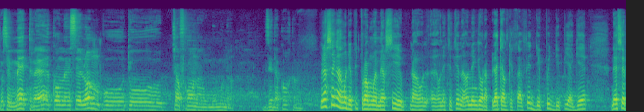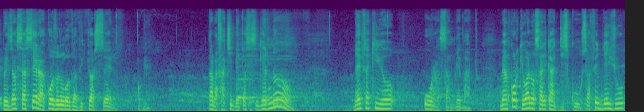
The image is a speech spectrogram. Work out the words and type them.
To se mettre hein, comme un seul homme pour totia front na monguna vous êtes d'accord quand même? Mais 5 ans depuis 3 mois, merci. Na, on, euh, on était dans on a rappelé que ça fait depuis, depuis la guerre. N'est-ce président, ça sert à cause de la victoire seule. ok Dans la fatigue, bêta, c'est guerre. Non. N'est-ce pas qu'il y a ou rassembler bateau. Mais encore que on a un discours. Ça fait des jours.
